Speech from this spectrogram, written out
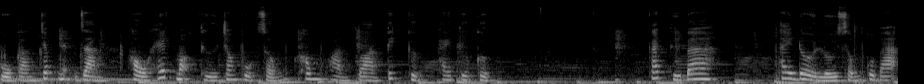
Cố gắng chấp nhận rằng hầu hết mọi thứ trong cuộc sống không hoàn toàn tích cực hay tiêu cực. Cách thứ ba, thay đổi lối sống của bạn.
